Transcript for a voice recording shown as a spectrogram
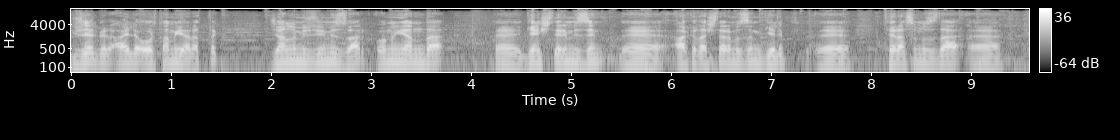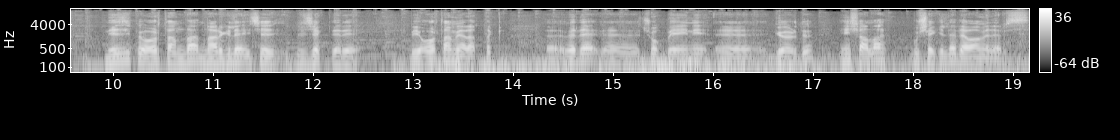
Güzel bir aile ortamı yarattık. Canlı müziğimiz var. Onun yanında e, gençlerimizin, e, arkadaşlarımızın gelip e, terasımızda e, nezih bir ortamda nargile içebilecekleri bir ortam yarattık E, ve de e, çok beğeni e, gördü. İnşallah bu şekilde devam ederiz.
